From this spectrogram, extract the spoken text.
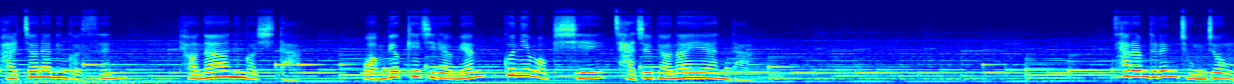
발전하는 것은 변화하는 것이다. 완벽해지려면 끊임없이 자주 변화해야 한다. 사람들은 종종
